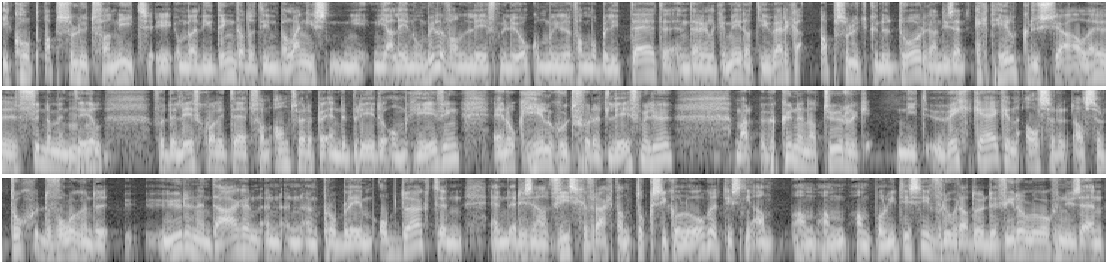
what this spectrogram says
Ik hoop absoluut van niet. Eh, omdat ik denk dat het in belang is, niet, niet alleen omwille van het leefmilieu, ook omwille van mobiliteit en dergelijke meer, dat die werken absoluut kunnen doorgaan. Die zijn echt heel cruciaal, hè, fundamenteel mhm. voor de leefkwaliteit van Antwerpen en de brede omgeving. En ook heel goed voor het leefmilieu. Maar we kunnen natuurlijk niet wegkijken als er, als er toch de volgende uren en dagen een, een, een probleem opduikt. En, en er is een advies gevraagd aan toxicologen. Het is niet aan, aan, aan politici. Vroeger hadden we de virologen, nu zijn,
